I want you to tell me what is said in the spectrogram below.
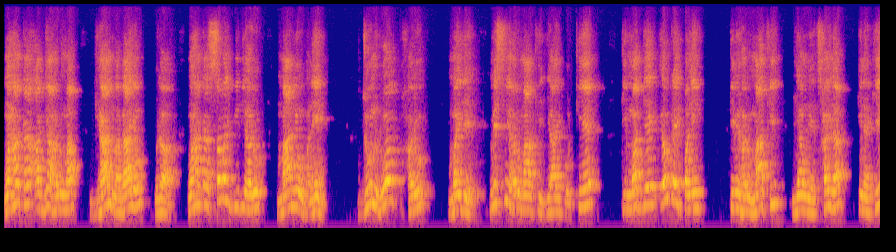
उहाँका आज्ञाहरूमा ध्यान लगायौ र उहाँका सबै विधिहरू मान्यौ भने। जुन रोगहरू मैले मिश्रीहरूमाथि ल्याएको थिएँ ती मध्ये एउटै पनि तिमीहरूमाथि ल्याउने छैन किनकि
